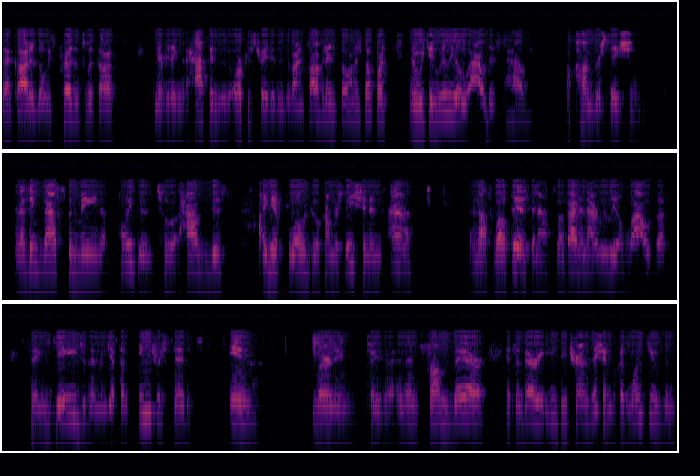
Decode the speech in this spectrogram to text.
that God is always present with us and everything that happens is orchestrated in divine providence, so on and so forth. And we can really allow this to have a conversation. And I think that's the main point is to have this idea flow into a conversation and ask and ask about this and ask about that, and that really allows us to engage them and get them interested in learning Torah. And then from there, it's a very easy transition because once you've been,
